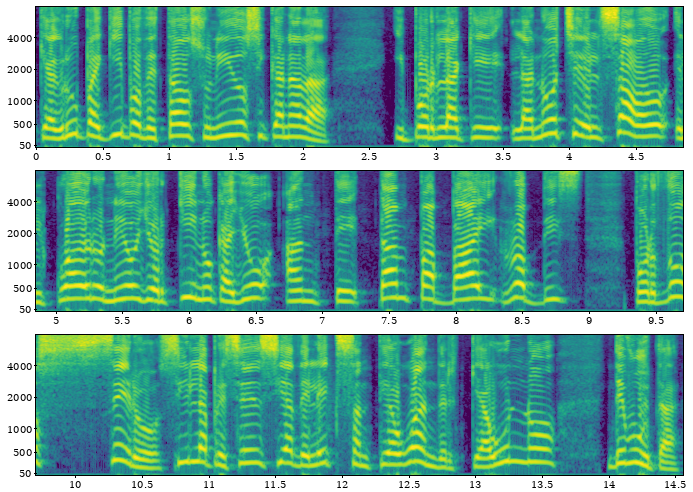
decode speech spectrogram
que agrupa equipos de Estados Unidos y Canadá y por la que la noche del sábado el cuadro neoyorquino cayó ante Tampa Bay Rapids por 2-0 sin la presencia del ex Santiago Wanderers que aún no debuta.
